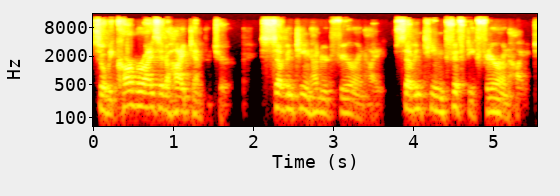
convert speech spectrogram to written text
So we carburize at a high temperature, 1700 Fahrenheit, 1750 Fahrenheit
